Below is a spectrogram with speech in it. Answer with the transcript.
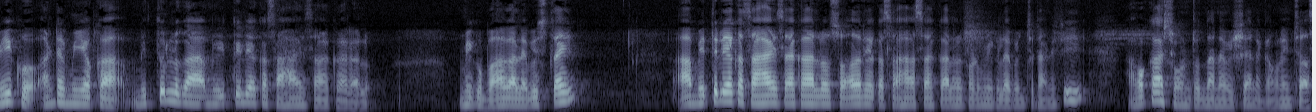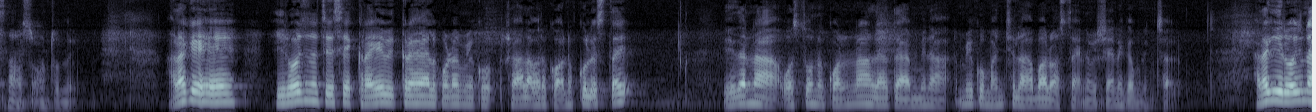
మీకు అంటే మీ యొక్క మిత్రులుగా మిత్రుల యొక్క సహాయ సహకారాలు మీకు బాగా లభిస్తాయి. ఆ మిత్రుల యొక్క సహాయ సహకారాలు సోదరుల యొక్క సహాయ సహకారాలు కూడా మీకు లభించడానికి అవకాశం ఉంటుందన్న విషయాన్ని గమనించాల్సిన అవసరం ఉంటుంది. అలాగే ఈ రోజున చేసే క్రయ విక్రయాలు కూడా మీకు చాలా వరకు అనుకూలిస్తాయి. ఏదన్నా వస్తువును కొన్నా లేకపోతే అమ్మినా మీకు మంచి లాభాలు వస్తాయన్న విషయాన్ని గమనించాలి. అలాగే ఈ రోజున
